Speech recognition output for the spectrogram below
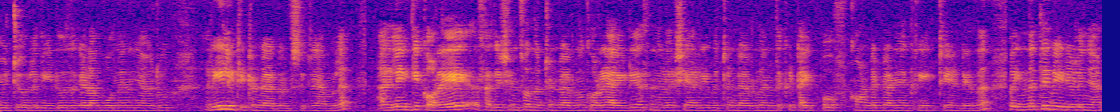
യൂട്യൂബിൽ വീഡിയോസ് ഇടാൻ പോകുന്നതെന്ന് ഞാനൊരു റീൽ ഇട്ടിട്ടുണ്ടായിരുന്നു ഇൻസ്റ്റഗ്രാമിൽ അതിലെനിക്ക് കുറേ സജഷൻസ് വന്നിട്ടുണ്ടായിരുന്നു കുറേ ഐഡിയാസ് നിങ്ങൾ ഷെയർ ചെയ്തിട്ടുണ്ടായിരുന്നു എന്തൊക്കെ ടൈപ്പ് ഓഫ് കോണ്ടന്റ് ആണ് ഞാൻ ക്രിയേറ്റ് ചെയ്യേണ്ടത് അപ്പോൾ ഇന്നത്തെ വീഡിയോയിൽ ഞാൻ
